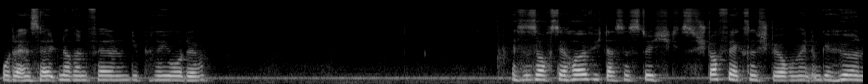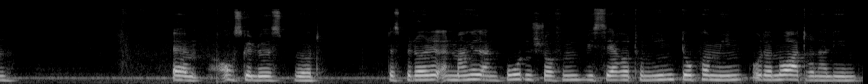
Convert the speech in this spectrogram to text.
oder in selteneren Fällen die Periode. Es ist auch sehr häufig, dass es durch Stoffwechselstörungen im Gehirn ähm, ausgelöst wird. Das bedeutet ein Mangel an Botenstoffen wie Serotonin, Dopamin oder Noradrenalin.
